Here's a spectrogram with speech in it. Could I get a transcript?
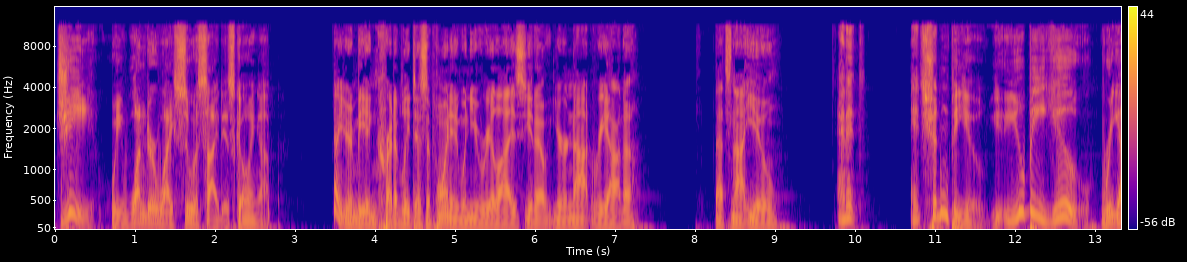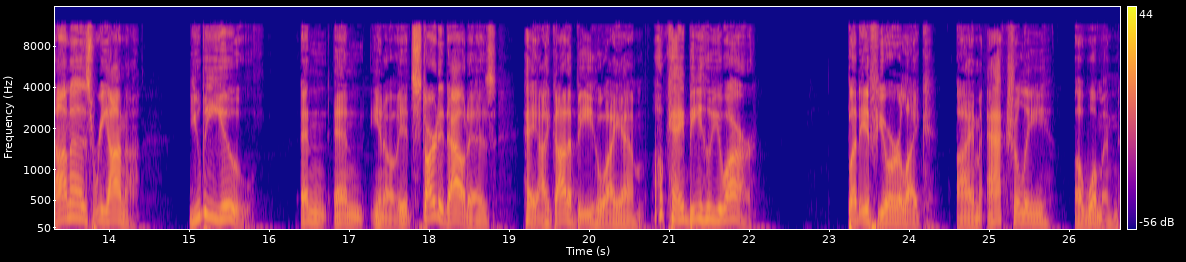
gee, we wonder why suicide is going up. No, you're gonna be incredibly disappointed when you realize, you know, you're not Rihanna. That's not you. And it it shouldn't be you. You, you be you. Rihanna is Rihanna. You be you. And and you know, it started out as, "Hey, I got to be who I am." Okay, be who you are. But if you're like, "I'm actually a woman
